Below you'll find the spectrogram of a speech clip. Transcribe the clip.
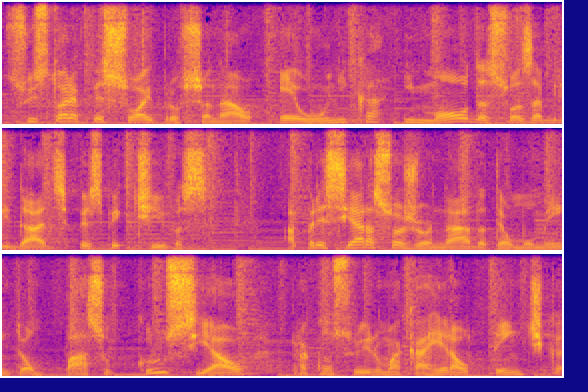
Sua história pessoal e profissional é única e molda suas habilidades e perspectivas. Apreciar a sua jornada até o momento é um passo crucial para construir uma carreira autêntica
